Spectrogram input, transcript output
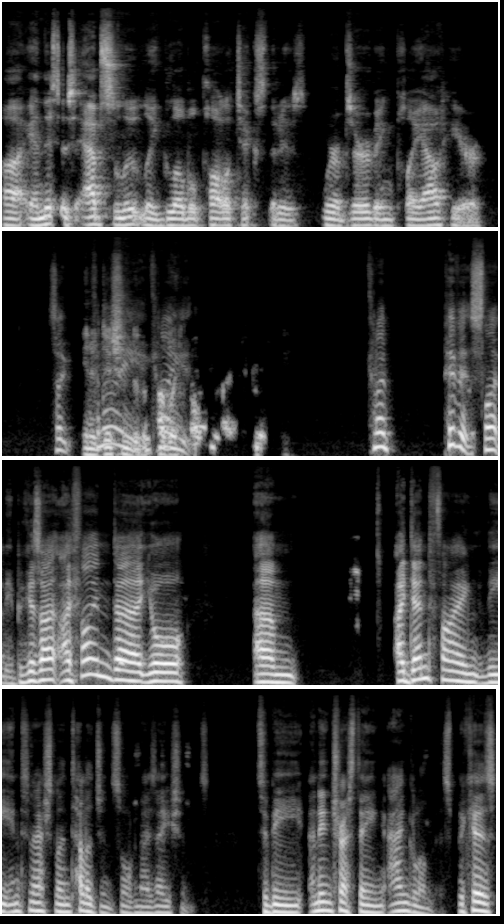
and this is absolutely global politics that is we're observing play out here. So, in addition I, to the public, I, can I pivot slightly because I, I find uh, your um, identifying the international intelligence organizations to be an interesting angle on this because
